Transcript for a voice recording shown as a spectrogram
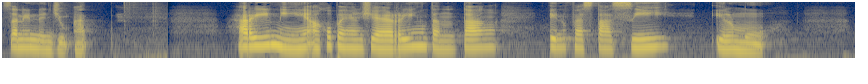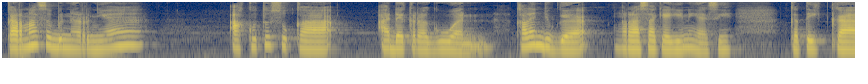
Senin dan Jumat. Hari ini aku pengen sharing tentang investasi ilmu. Karena sebenarnya aku tuh suka ada keraguan. Kalian juga ngerasa kayak gini gak sih? Ketika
